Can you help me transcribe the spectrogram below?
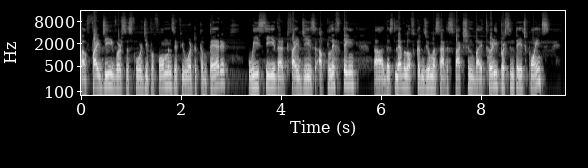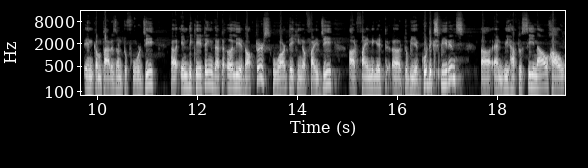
5G uh, versus 4G performance, if you were to compare it, we see that 5G is uplifting uh, this level of consumer satisfaction by 30 percentage points in comparison to 4G, uh, indicating that early adopters who are taking a 5G are finding it uh, to be a good experience. Uh, and we have to see now how,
